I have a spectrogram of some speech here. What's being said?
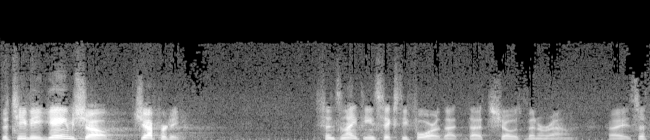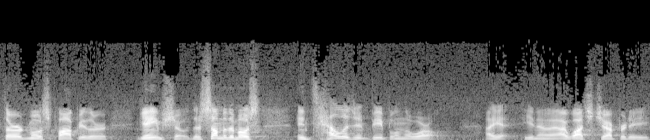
The TV game show, Jeopardy! Since 1964, that, that show has been around. Right? It's the third most popular game show. There's some of the most intelligent people in the world. I, you know, I watch Jeopardy,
